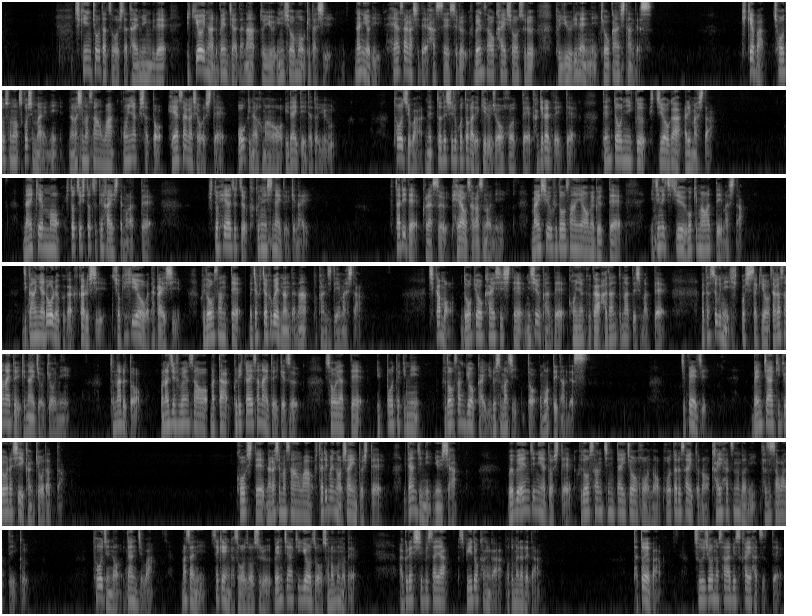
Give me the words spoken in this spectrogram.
資金調達をしたタイミングで勢いのあるベンチャーだなという印象も受けたし、何より部屋探しで発生する不便さを解消するという理念に共感したんです。聞けばちょうどその少し前に長島さんは婚約者と部屋探しをして大きな不満を抱いていたという。当時はネットで知ることができる情報って限られていて、店頭に行く必要がありました。内見も一つ一つ手配してもらって、一部屋ずつ確認しないといけない。二人で暮らす部屋を探すのに、毎週不動産屋を巡って一日中動き回っていました。時間や労力がかかるし、初期費用は高いし、不動産ってめちゃくちゃ不便なんだなと感じていました。しかも同居を開始して2週間で婚約が破談となってしまって、またすぐに引っ越し先を探さないといけない状況に、となると同じ不便さをまた繰り返さないといけず、そうやって一方的に不動産業界許すまじと思っていたんです。次ページ。ベンチャー企業らしい環境だった。こうして長島さんは2人目の社員として異端児に入社。ウェブエンジニアとして不動産賃貸情報のポータルサイトの開発などに携わっていく。当時の異端児はまさに世間が想像するベンチャー企業像そのものでアグレッシブさやスピード感が求められた。例えば、通常のサービス開発って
